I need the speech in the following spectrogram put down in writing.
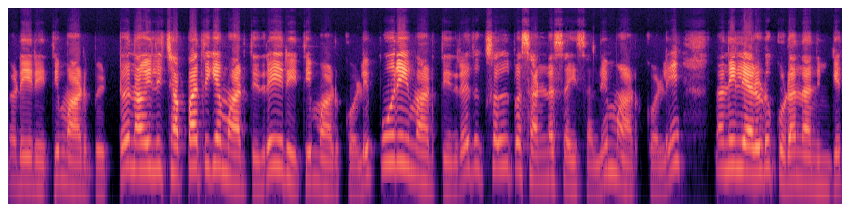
ನೋಡಿ, ಈ ರೀತಿ ಮಾಡಿಬಿಟ್ಟು ನಾವು ಇಲ್ಲಿ ಚಪಾತಿಗೆ ಮಾಡ್ತಿದ್ರೆ ಈ ರೀತಿ ಮಾಡ್ಕೊಳ್ಳಿ. ಪೂರಿ ಮಾಡ್ತಿದ್ರೆ ಅದಕ್ಕೆ ಸ್ವಲ್ಪ ಸಣ್ಣ ಸೈಜಲ್ಲಿ ಮಾಡ್ಕೊಳ್ಳಿ. ನಾನಿಲ್ಲಿ ಎರಡು ಕೂಡ ನಾನು ನಿಮಗೆ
